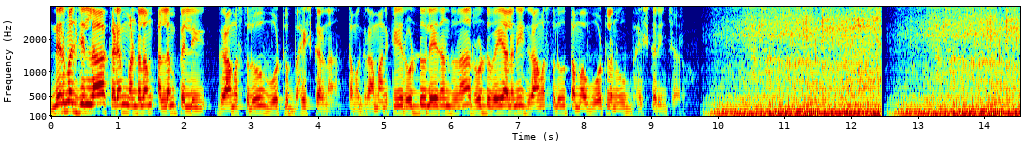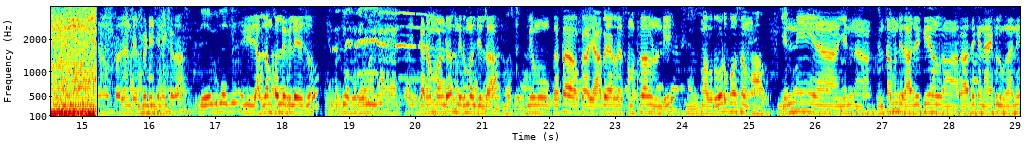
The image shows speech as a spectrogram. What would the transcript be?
నిర్మల్ జిల్లా కడెం మండలం అల్లంపల్లి గ్రామస్తులు ఓట్లు బహిష్కరణ. తమ గ్రామానికి రోడ్డు లేనందున రోడ్డు వేయాలని గ్రామస్తులు తమ ఓట్లను బహిష్కరించారు. ఎంపీటీషన్ ఇక్కడ. ఈ అల్లంపల్లి విలేజ్ కడం మండల్ నిర్మల్ జిల్లా. మేము గత ఒక యాభై అరవై సంవత్సరాల నుండి మాకు రోడ్డు కోసం ఎన్ని ఎంతమంది రాజకీయ రాజకీయ నాయకులు కానీ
